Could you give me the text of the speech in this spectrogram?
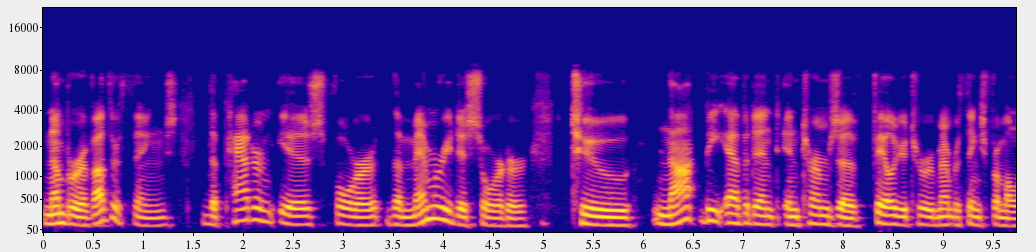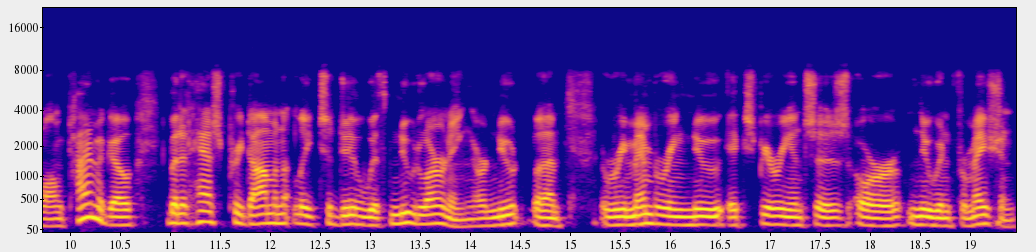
number of other things, the pattern is for the memory disorder to not be evident in terms of failure to remember things from a long time ago, but it has predominantly to do with new learning or new uh, remembering new experiences or new information.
